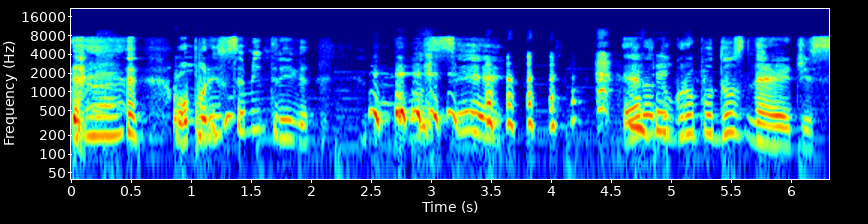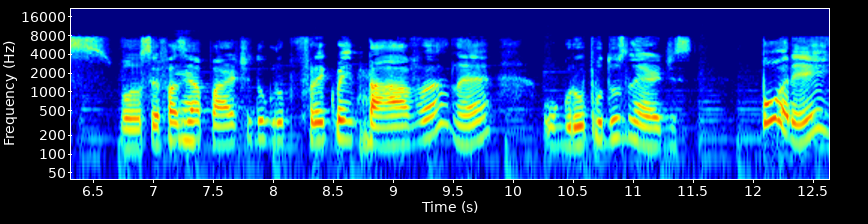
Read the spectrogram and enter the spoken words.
Né? Ou por isso você me intriga. Você era do grupo dos nerds. Você fazia parte do grupo, frequentava, né? O grupo dos nerds. Porém,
